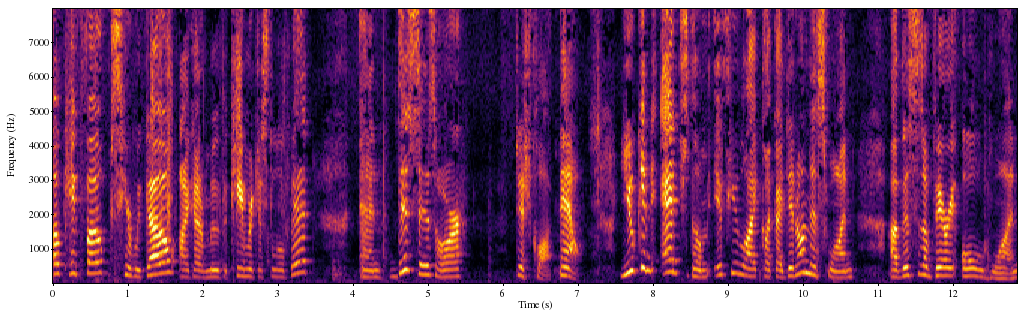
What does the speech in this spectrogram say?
Okay, folks, here we go. I got to move the camera just a little bit, and this is our dishcloth. Now, you can edge them if you like, like I did on this one. Uh, this is a very old one,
